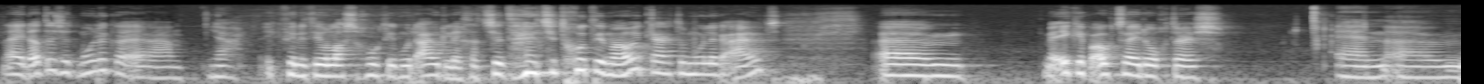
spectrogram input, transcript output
Nee, dat is het moeilijke eraan. Ja, ik vind het heel lastig hoe ik dit moet uitleggen. Het zit, het zit goed in mijn hoofd, ik krijg het er moeilijk uit. Ehm, maar ik heb ook twee dochters. En ehm,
